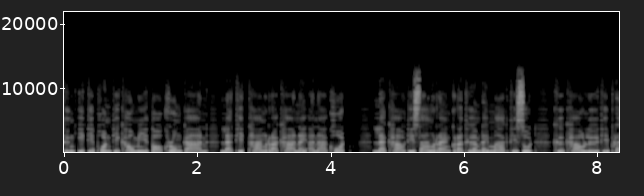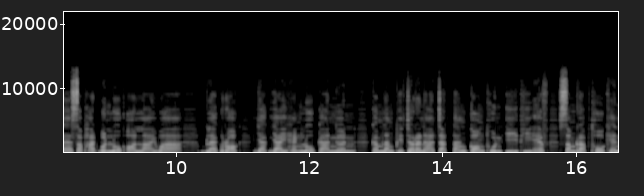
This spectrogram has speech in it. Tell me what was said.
ถึงอิทธิพลที่เขามีต่อโครงการ และทิศทางราคาในอนาคต และข่าวที่สร้างแรงกระเทือมได้มากที่สุด คือข่าวลือที่แพร่สะพัดบนโลกออนไลน์ว่า BlackRock ยักษ์ใหญ่แห่งโลกการเงินกำลังพิจารณาจัดตั้งกองทุน ETF สำหรับโทเค็น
